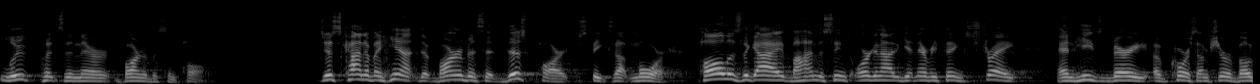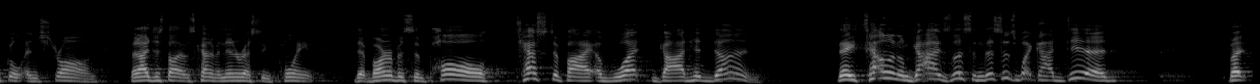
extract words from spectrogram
Luke puts in there Barnabas and Paul. Just kind of a hint that Barnabas at this part speaks up more. Paul is the guy behind the scenes organizing, getting everything straight. And he's very, of course, I'm sure, vocal and strong. But I just thought it was kind of an interesting point that Barnabas and Paul testify of what God had done. They telling them, guys, listen, this is what God did, but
